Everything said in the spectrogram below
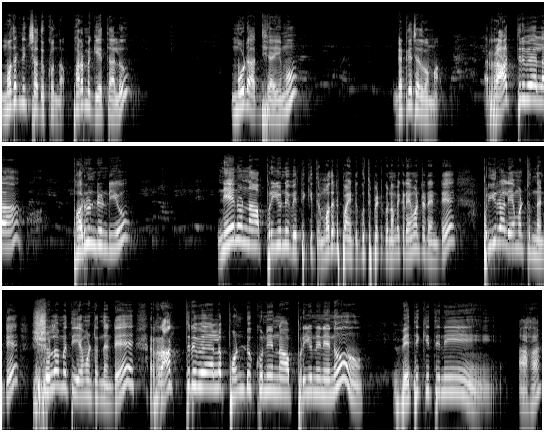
మొదటి నుంచి చదువుకుందాం. పరమగీతాలు మూడో అధ్యాయము గట్టిగా చదవమ్మా. రాత్రివేళ పరుండి నేను నా ప్రియుని వెతికి మొదటి పాయింట్ గుర్తుపెట్టుకున్నాం. ఇక్కడ ఏమంటాడంటే ప్రియురాలు ఏమంటుందంటే షులమతి ఏమంటుందంటే రాత్రివేళ పండుకుని నా ప్రియుని నేను వెతికి తిని ఆహా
